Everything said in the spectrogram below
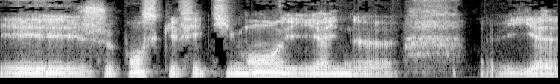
Et je pense qu'effectivement, il y a une, il y a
